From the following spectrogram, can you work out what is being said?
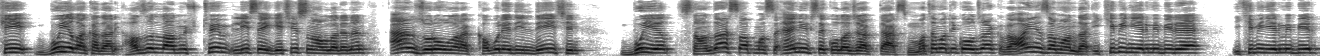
ki bu yıla kadar hazırlanmış tüm lise geçiş sınavlarının en zoru olarak kabul edildiği için bu yıl standart sapması en yüksek olacak ders matematik olacak ve aynı zamanda 2021'e 2021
